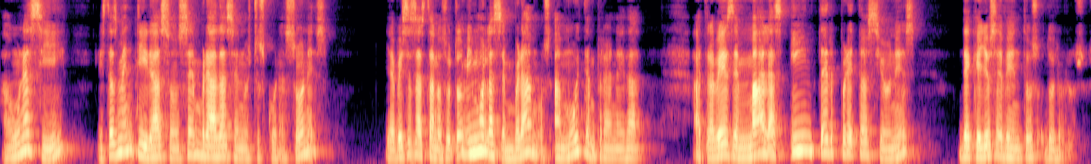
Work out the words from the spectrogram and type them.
Aún así, estas mentiras son sembradas en nuestros corazones y a veces hasta nosotros mismos las sembramos a muy temprana edad a través de malas interpretaciones de aquellos eventos dolorosos.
